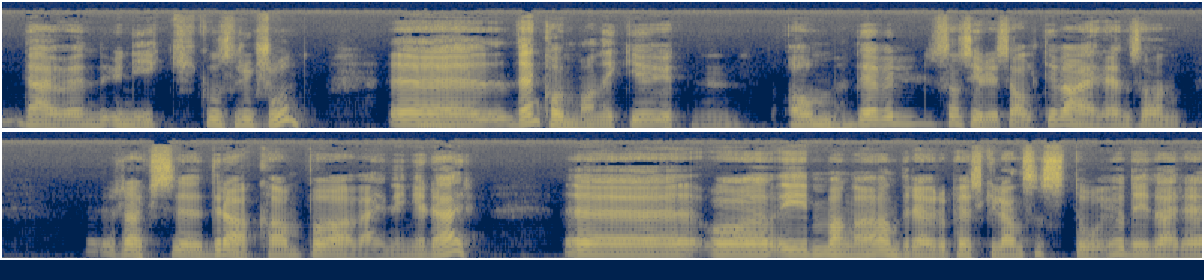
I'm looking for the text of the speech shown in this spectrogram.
det er jo en unik konstruksjon. Eh, den kommer man ikke utenom. Det vil sannsynligvis alltid være en sånn slags eh, dragkamp og avveininger der. Eh, og i mange andre europeiske land så står jo de derre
